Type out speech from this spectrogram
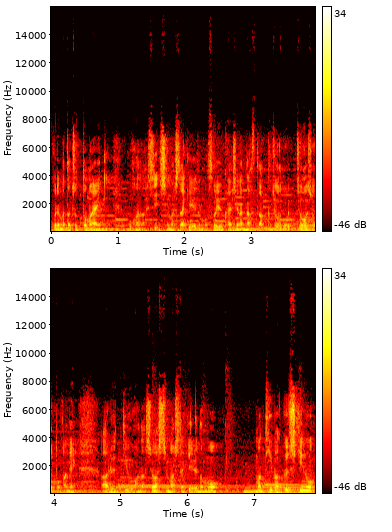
これまたちょっと前にお話ししましたけれどもそういう会社がナスダック上場とかねあるっていうお話はしましたけれども、まあ、ティーバッグ式の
